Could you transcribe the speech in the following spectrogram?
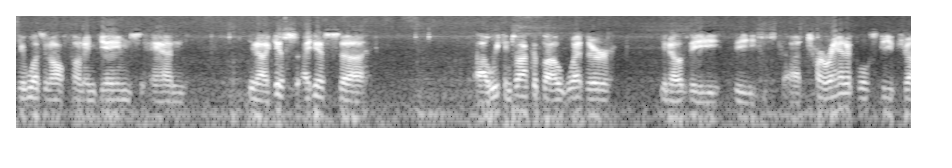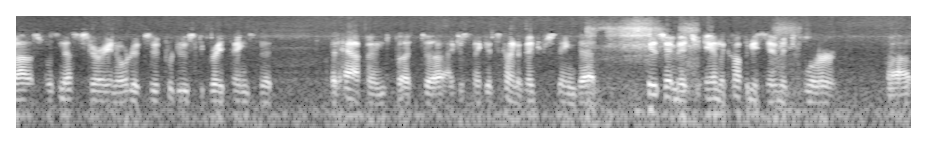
it wasn't all fun and games, and you know I guess I guess uh, uh, we can talk about whether you know the the uh, tyrannical Steve Jobs was necessary in order to produce the great things that that happened, but uh, I just think it's kind of interesting that his image and the company's image were uh,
